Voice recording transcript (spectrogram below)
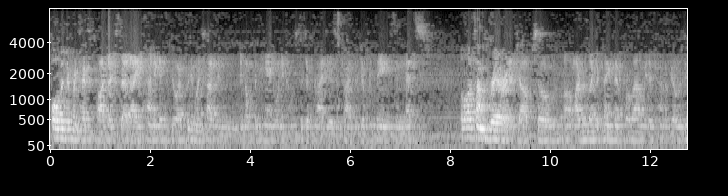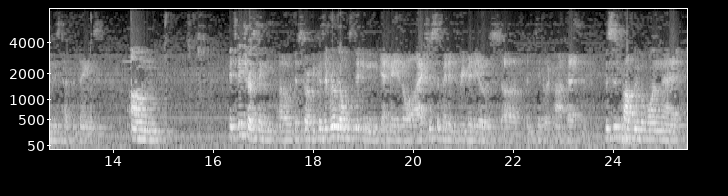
all the different types of projects that I kind of get to do. I pretty much have an, an open hand when it comes to different ideas and trying to do different things, and that's a lot of times rare in a job. So um, I really like to thank them for allowing me to kind of be able to do these types of things. Um, it's interesting uh, with this story because it really almost didn't get made at all. I actually submitted three videos uh, for the particular contest. This is probably the one that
